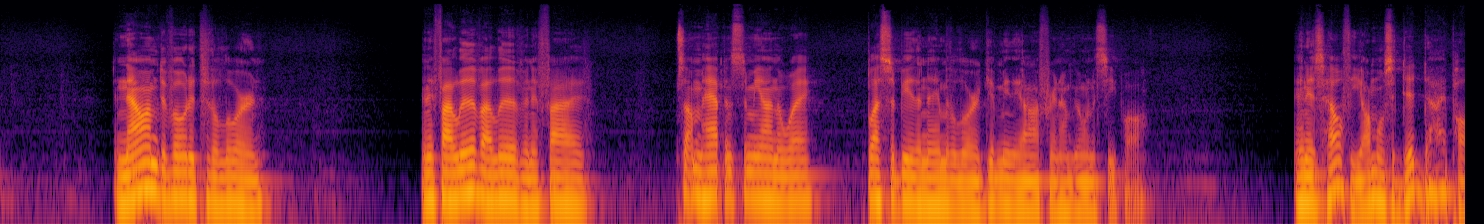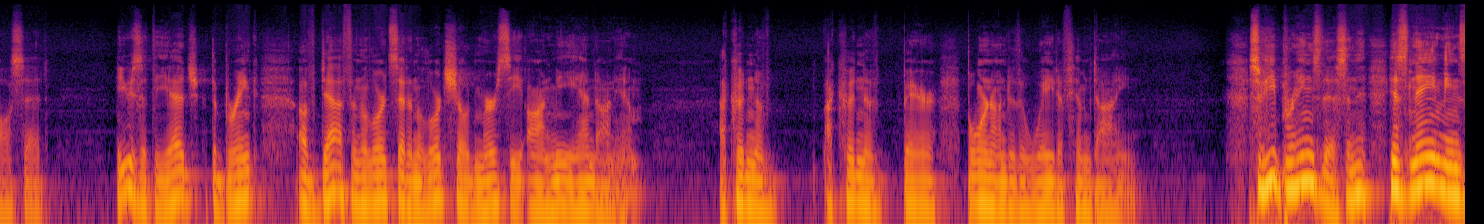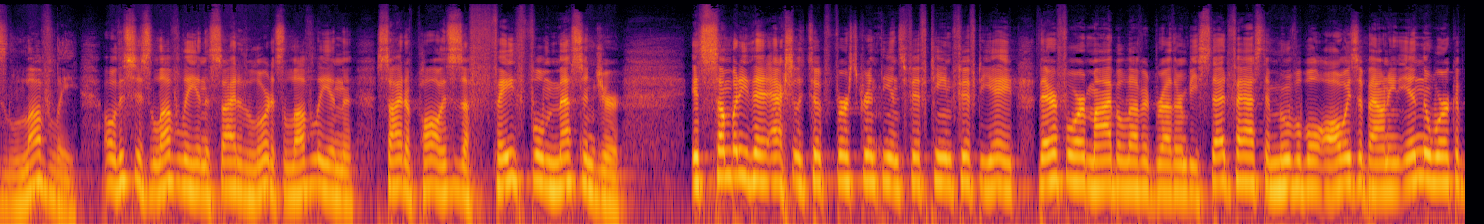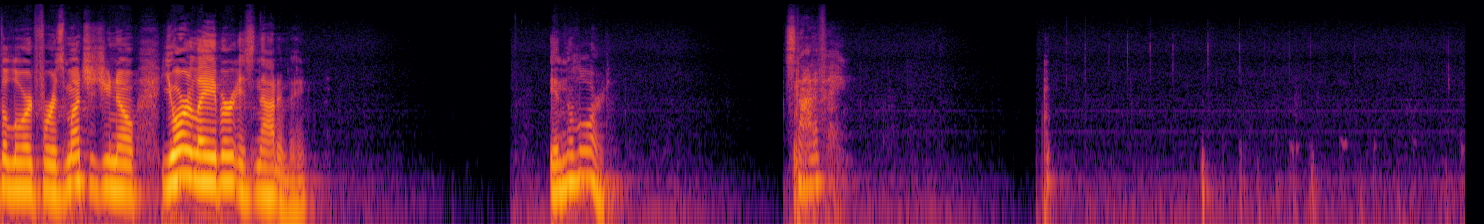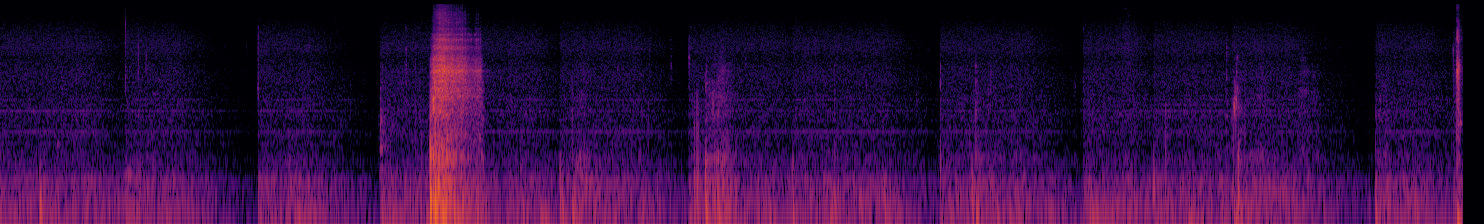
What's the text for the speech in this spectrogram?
And now I'm devoted to the Lord. And if I live, I live. And if I something happens to me on the way, blessed be the name of the Lord. Give me the offering. I'm going to see Paul. And his health, he almost did die, Paul said. He was at the edge, the brink of death. And the Lord said, and the Lord showed mercy on me and on him. I couldn't have, I couldn't have bear, borne under the weight of him dying. So he brings this, and his name means lovely. Oh, this is lovely in the sight of the Lord. It's lovely in the sight of Paul. This is a faithful messenger. It's somebody that actually took 1 Corinthians 15 58. Therefore, my beloved brethren, be steadfast and movable, always abounding in the work of the Lord, for as much as you know, your labor is not in vain. In the Lord. It's not in vain.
